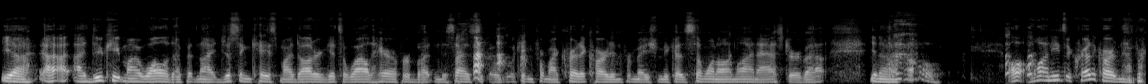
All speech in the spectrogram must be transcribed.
Yeah, I, I do keep my wallet up at night just in case my daughter gets a wild hair up her butt and decides to go looking for my credit card information because someone online asked her about, you know, oh, all, all I need is a credit card number.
